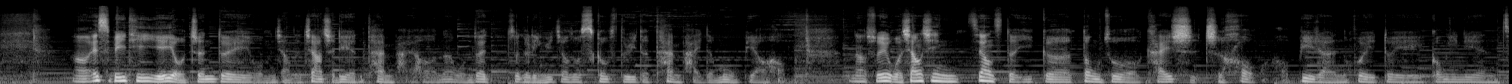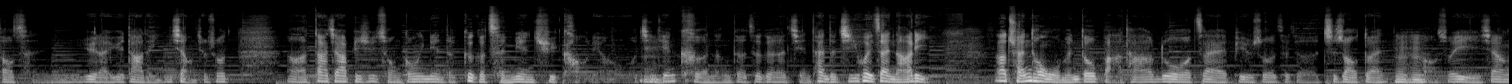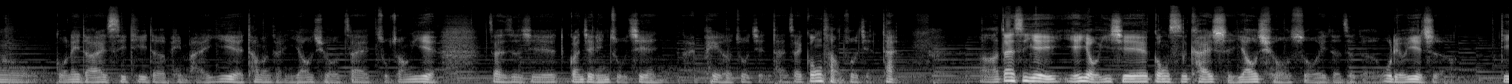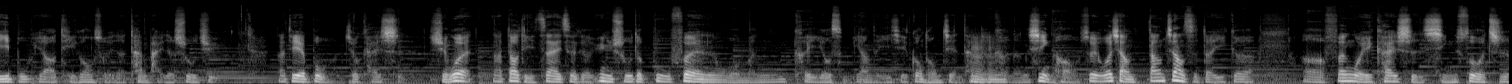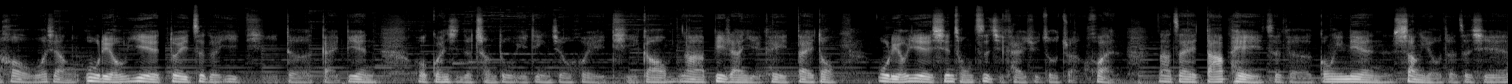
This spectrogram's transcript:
呃，SBT 也有针对我们讲的价值链碳排哈，那我们在这个领域叫做 Scope Three 的碳排的目标哈。那所以我相信这样子的一个动作开始之后，必然会对供应链造成越来越大的影响。就是说，呃，大家必须从供应链的各个层面去考量，我今天可能的这个减碳的机会在哪里？那传统我们都把它落在，譬如说这个制造端，嗯嗯，好，所以像国内的 ICT 的品牌业，他们可能要求在组装业，在这些关键零组件来配合做减碳，在工厂做减碳，啊，但是也也有一些公司开始要求所谓的这个物流业者，第一步要提供所谓的碳排的数据，那第二步就开始。询问，那到底在这个运输的部分，我们可以有什么样的一些共同减碳的可能性？哈、嗯，所以我想，当这样子的一个呃氛围开始形塑之后，我想物流业对这个议题的改变或关心的程度一定就会提高，那必然也可以带动物流业先从自己开始去做转换，那再搭配这个供应链上游的这些。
